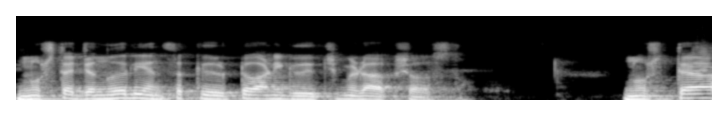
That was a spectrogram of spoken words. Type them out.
नुसत्या जनरली यांचं किरट आणि गिचमिडा अक्षर असतं. नुसत्या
